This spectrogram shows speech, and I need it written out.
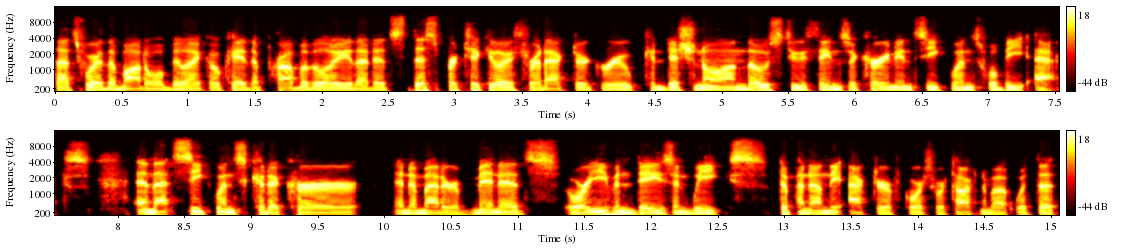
that's where the model will be like okay the probability that it's this particular threat actor group conditional on those two things occurring in sequence will be x. And that sequence could occur in a matter of minutes or even days and weeks, depending on the actor, of course, we're talking about. With the,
